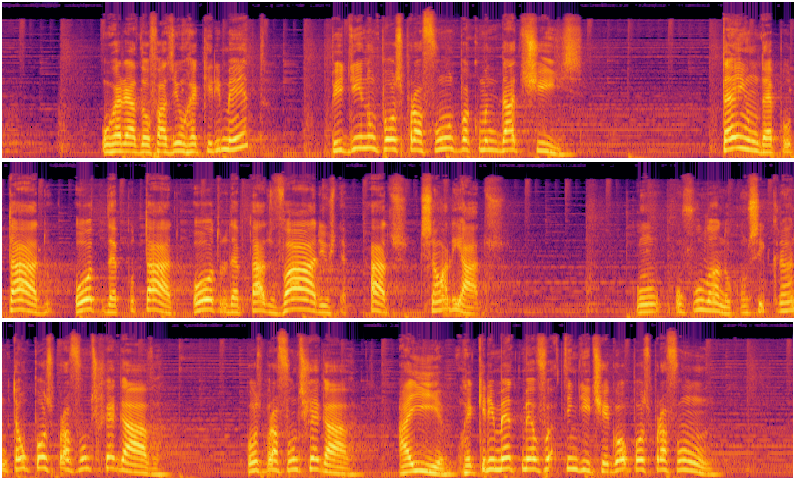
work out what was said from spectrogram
o vereador fazia um requerimento pedindo um poço profundo para a comunidade X. Tem um deputado outro deputado, outro deputado, vários deputados que são aliados com o fulano, com o cicrano. Então o Poço Profundo chegava. O Poço Profundo chegava. Aí, o requerimento meu foi atendido, chegou o Poço Profundo.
